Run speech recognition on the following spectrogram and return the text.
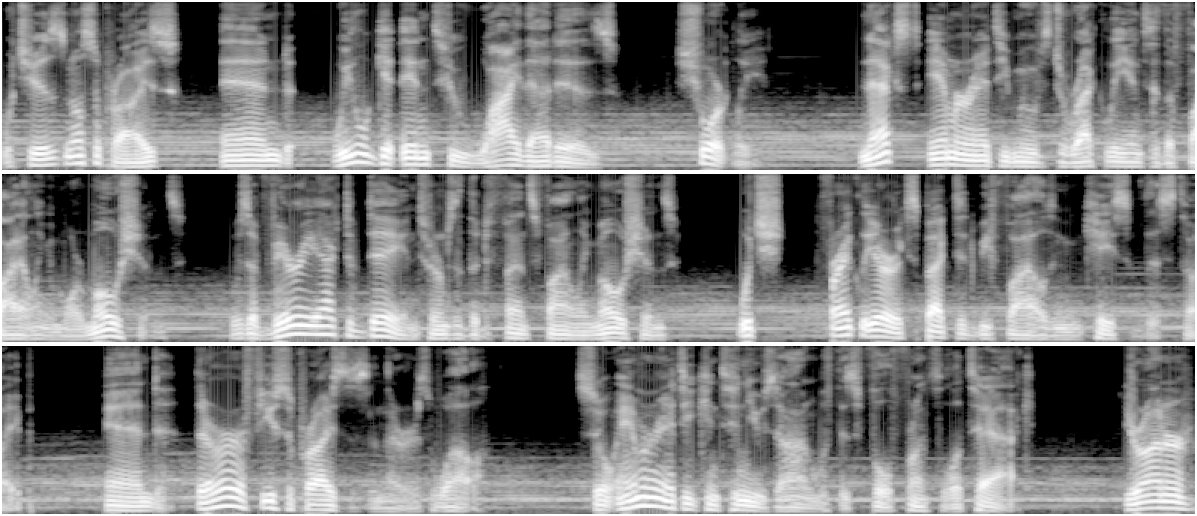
which is no surprise, and we will get into why that is shortly. Next, Amirante moves directly into the filing of more motions. It was a very active day in terms of the defense filing motions, which frankly are expected to be filed in case of this type. And there are a few surprises in there as well. So Amirante continues on with his full frontal attack. Your Honor,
